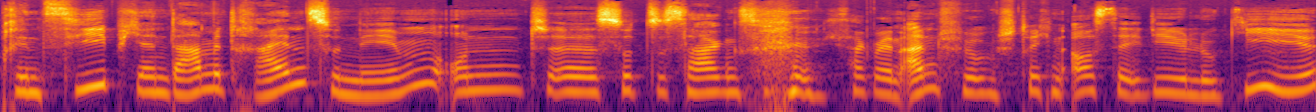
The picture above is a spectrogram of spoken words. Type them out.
Prinzipien damit reinzunehmen und äh, sozusagen, ich sage mal in Anführungsstrichen, aus der Ideologie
